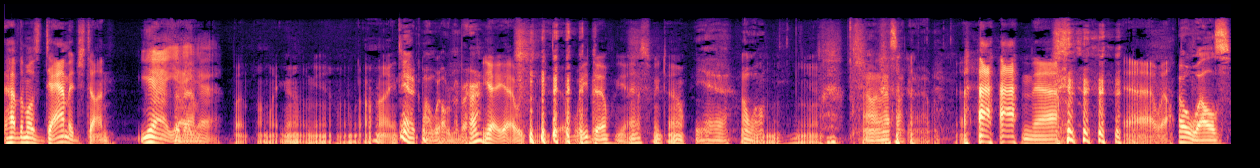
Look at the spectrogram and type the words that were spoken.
have the most damage done. Yeah, yeah, them. yeah. But oh my god, yeah, all right. Yeah, come on, we all remember her. Yeah, yeah, we, we do. we do. Yes, we do. Yeah. Oh well. Yeah. Oh, that's not gonna happen. nah. ah, well. Oh wells.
